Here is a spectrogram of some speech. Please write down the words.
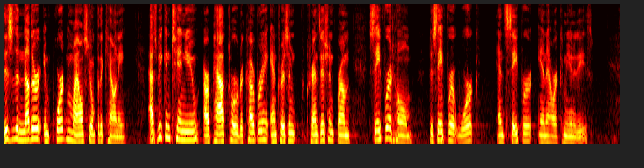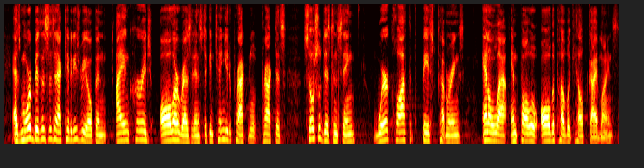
This is another important milestone for the county as we continue our path toward recovery and transition from safer at home to safer at work and safer in our communities. As more businesses and activities reopen, I encourage all our residents to continue to practice social distancing, wear cloth face coverings, and, allow, and follow all the public health guidelines.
